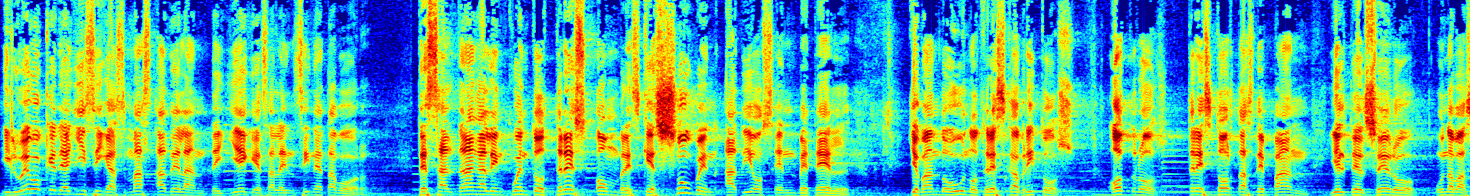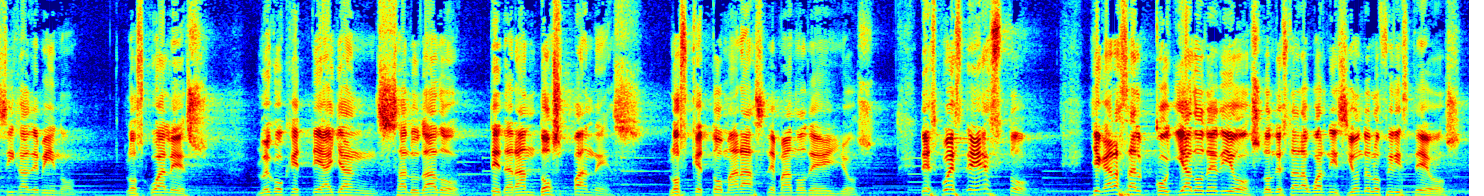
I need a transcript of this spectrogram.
Y luego que de allí sigas más adelante, llegues a la encina de Tabor, te saldrán al encuentro tres hombres que suben a Dios en Betel, llevando uno tres cabritos, otros tres tortas de pan y el tercero una vasija de vino, los cuales, luego que te hayan saludado, te darán dos panes, los que tomarás de mano de ellos. Después de esto, llegarás al collado de Dios, donde está la guarnición de los filisteos.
